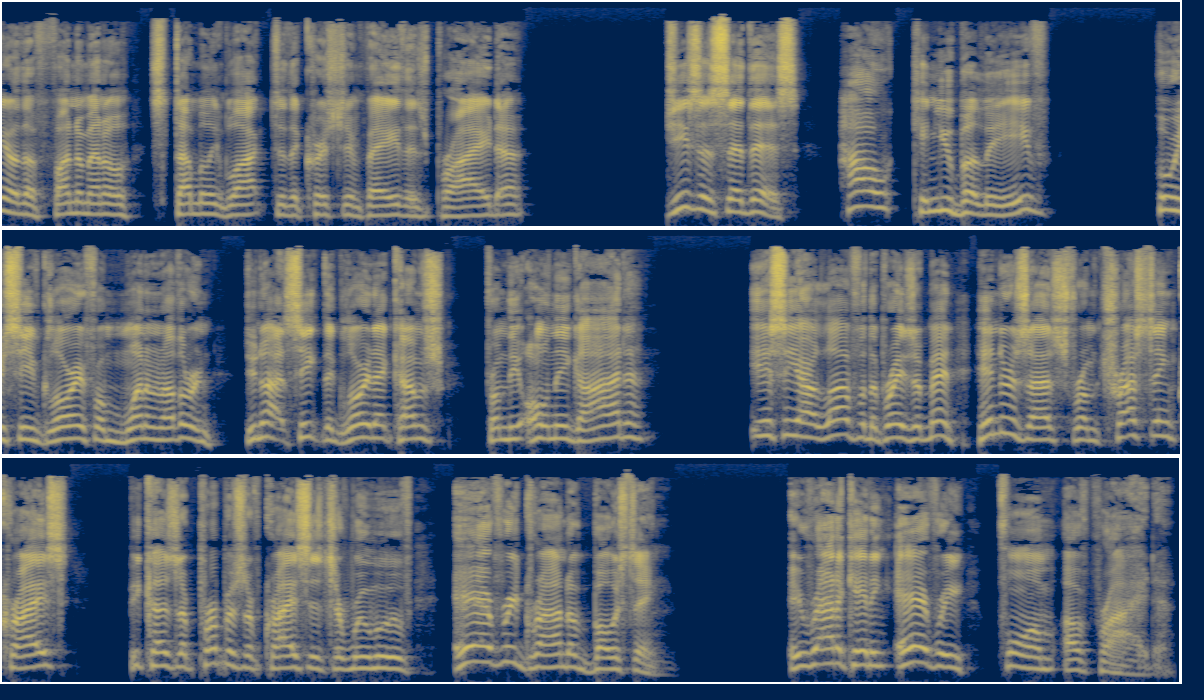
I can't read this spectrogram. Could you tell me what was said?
you know, the fundamental stumbling block to the Christian faith is pride. Jesus said this How can you believe who receive glory from one another and do not seek the glory that comes from the only God? You see, our love for the praise of men hinders us from trusting Christ because the purpose of Christ is to remove every ground of boasting, eradicating every form of pride.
